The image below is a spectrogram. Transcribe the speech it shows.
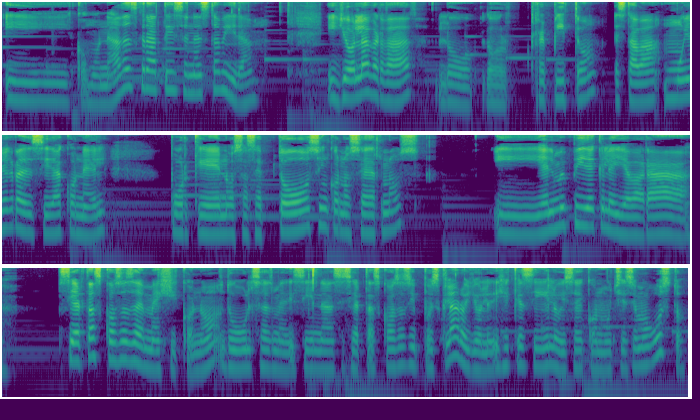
y como nada es gratis en esta vida, y yo la verdad, lo, lo repito, estaba muy agradecida con él porque nos aceptó sin conocernos y él me pide que le llevara ciertas cosas de México, ¿no? Dulces, medicinas y ciertas cosas y pues claro, yo le dije que sí, lo hice con muchísimo gusto.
